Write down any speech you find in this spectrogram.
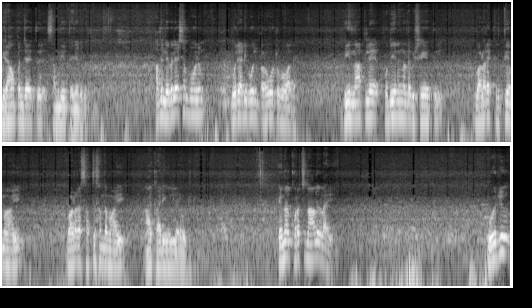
ഗ്രാമപഞ്ചായത്ത് സമിതിയെ തിരഞ്ഞെടുക്കും. അത് ലെവലേഷൻ പോലും ഒരടി പോലും പിറകോട്ട് പോവാതെ ഈ നാട്ടിലെ പൊതുജനങ്ങളുടെ വിഷയത്തിൽ വളരെ കൃത്യമായി വളരെ സത്യസന്ധമായി ആ കാര്യങ്ങളിൽ ഇടപെട്ടിട്ടുണ്ട്. എന്നാൽ കുറച്ച് നാളുകളായി ഒരു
